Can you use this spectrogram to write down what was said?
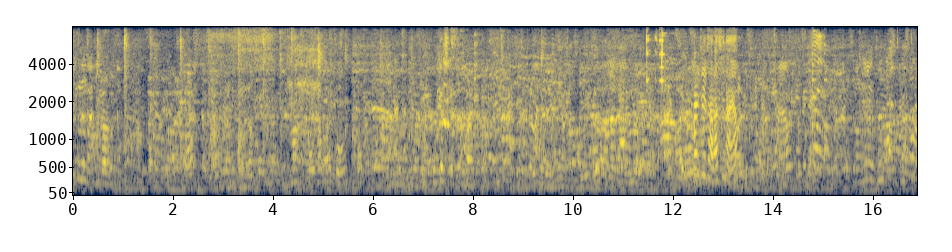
찍는 거야? 어. 칼질 잘 하시나요? 저는 돈가스 좀 싸.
